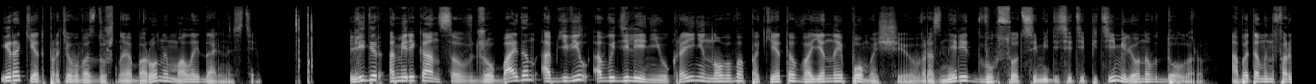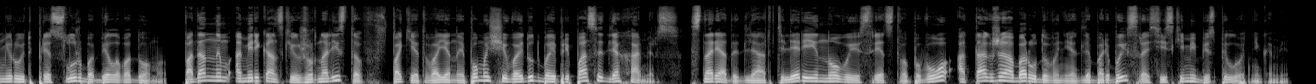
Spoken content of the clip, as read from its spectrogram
и ракет противовоздушной обороны малой дальности. Лидер американцев Джо Байден объявил о выделении Украине нового пакета военной помощи в размере 275 миллионов долларов. Об этом информирует пресс-служба Белого дома. По данным американских журналистов, в пакет военной помощи войдут боеприпасы для «Хаммерс», снаряды для артиллерии, новые средства ПВО, а также оборудование для борьбы с российскими беспилотниками.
